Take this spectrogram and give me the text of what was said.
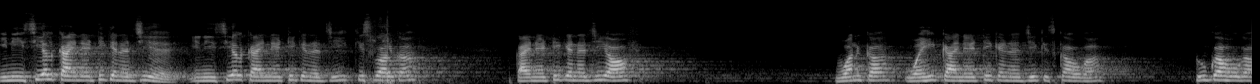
initial kinetic energy है इनिशियल काइनेटिक एनर्जी किस वाल का? काइनेटिक एनर्जी ऑफ़ वन का, वही काइनेटिक एनर्जी किसका होगा? टू का होगा,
